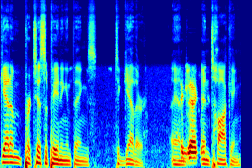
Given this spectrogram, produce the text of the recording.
get them participating in things together and Exactly. and talking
